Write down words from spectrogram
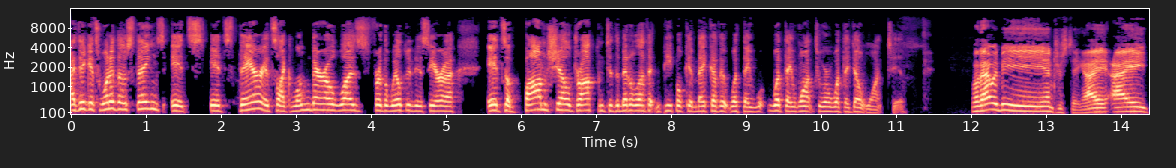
I think it's one of those things. It's it's there. It's like Lungbarrow was for the Wilderness era. It's a bombshell dropped into the middle of it, and people can make of it what they what they want to or what they don't want to. Well, that would be interesting. I I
